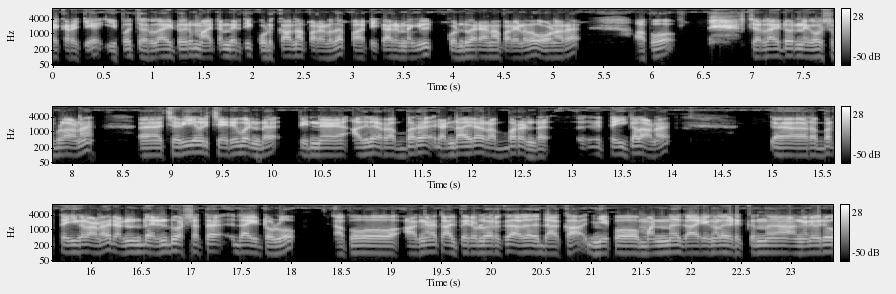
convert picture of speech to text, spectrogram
ഏക്കറയ്ക്ക്. ഇപ്പോൾ ചെറുതായിട്ട് ഒരു മാറ്റം വരുത്തി കൊടുക്കാമെന്നാണ് പറയണത്. പാർട്ടിക്കാരുണ്ടെങ്കിൽ കൊണ്ടുവരാനാണ് പറയണത് ഓണർ അപ്പോൾ ചെറുതായിട്ട് ഒരു നെഗോഷ്യബിൾ ആണ് ഏ, ചെറിയൊരു ചെരുവുണ്ട്. പിന്നെ അതിൽ റബ്ബർ രണ്ടായിരം റബ്ബറുണ്ട്. തൈകളാണ്. റബ്ബർ തൈകളാണ് രണ്ട് രണ്ട് വർഷത്തെ ഇതായിട്ടുള്ളൂ. അപ്പോൾ അങ്ങനെ താല്പര്യമുള്ളവർക്ക് അത് ഇതാക്കാം. ഇനിയിപ്പോൾ മണ്ണ് കാര്യങ്ങൾ എടുക്കുന്ന അങ്ങനെ ഒരു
